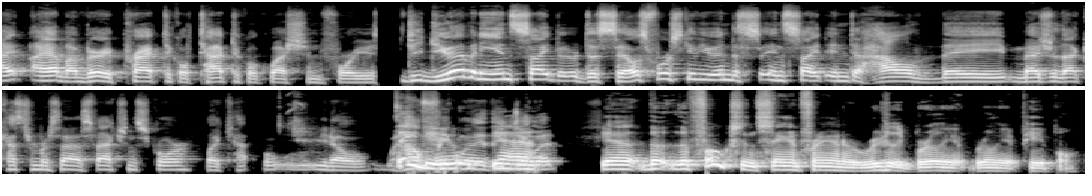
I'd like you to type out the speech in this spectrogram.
I, I have a very practical, tactical question for you. Do, do you have any insight, or does Salesforce give you into, insight into how they measure that customer satisfaction score? Like, you know, they how do. frequently they yeah. do it? Yeah, the, the folks in San Fran are really brilliant, brilliant people.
